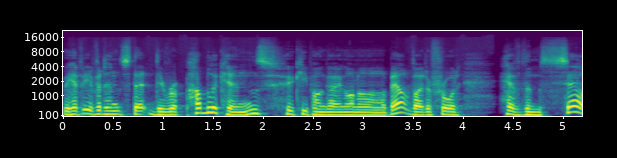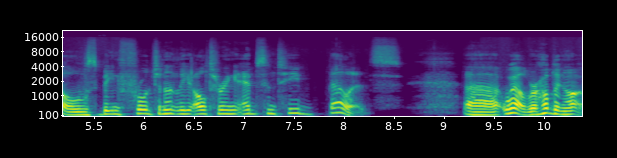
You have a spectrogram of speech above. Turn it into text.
We have evidence that the Republicans, who keep on going on and on about voter fraud, have themselves been fraudulently altering absentee ballots. Uh, well, Republican,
